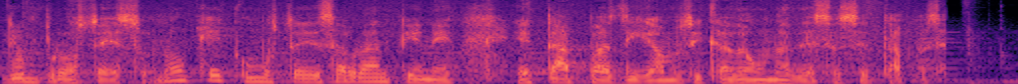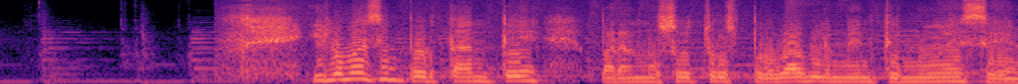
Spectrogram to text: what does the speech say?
de un proceso, ¿no? que como ustedes sabrán tiene etapas, digamos, y cada una de esas etapas. Y lo más importante para nosotros probablemente no es eh,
